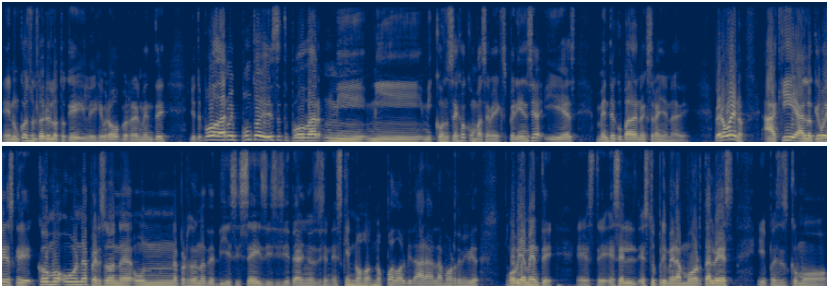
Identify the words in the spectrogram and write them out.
En un consultorio lo toqué y le dije, bro, pues realmente yo te puedo dar mi punto de vista, te puedo dar mi, mi, mi consejo con base a mi experiencia y es mente ocupada no extraña a nadie. Pero bueno, aquí a lo que voy es que como una persona, una persona de 16, 17 años dicen, es que no, no puedo olvidar al amor de mi vida. Obviamente, este es el es tu primer amor tal vez y pues es como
